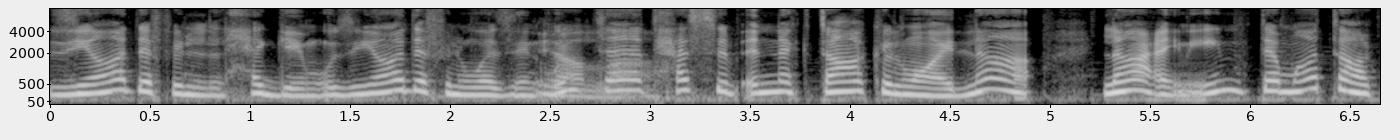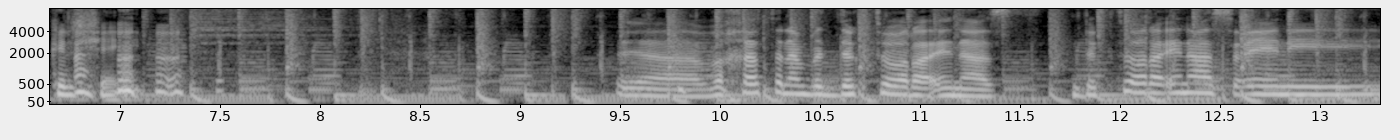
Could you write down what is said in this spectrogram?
زيادة في الحجم وزيادة في الوزن. وأنت. تحسب إنك تاكل وايد. لا لا عيني أنت ما تاكل شيء. بختنا بالدكتورة إيناس. دكتورة إيناس عيني.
